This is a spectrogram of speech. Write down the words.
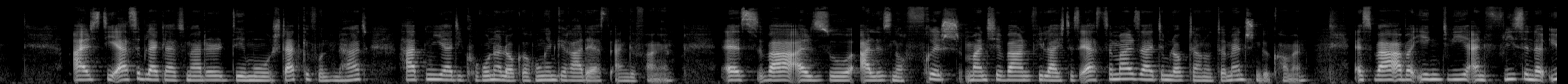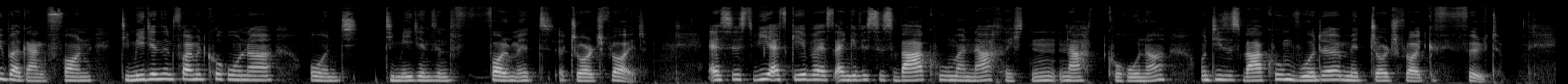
Als die erste Black Lives Matter Demo stattgefunden hat, hatten ja die Corona-Lockerungen gerade erst angefangen. Es war also alles noch frisch. Manche waren vielleicht das erste Mal seit dem Lockdown unter Menschen gekommen. Es war aber irgendwie ein fließender Übergang von die Medien sind voll mit Corona und die Medien sind voll mit George Floyd. Es ist wie, als gäbe es ein gewisses Vakuum an Nachrichten nach Corona und dieses Vakuum wurde mit George Floyd gefüllt.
